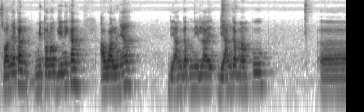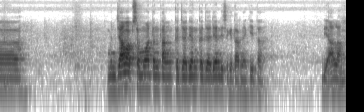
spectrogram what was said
Soalnya kan mitologi ini kan awalnya dianggap nilai dianggap mampu eh, menjawab semua tentang kejadian-kejadian di sekitarnya kita di alam.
